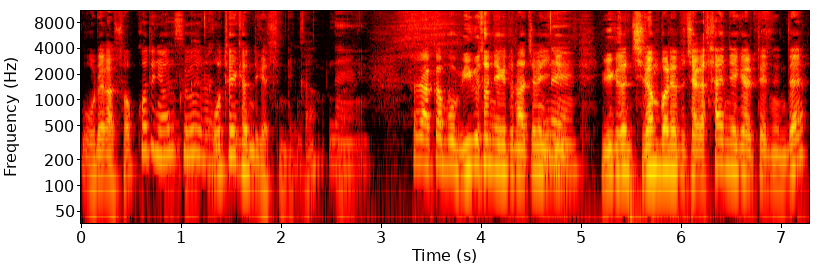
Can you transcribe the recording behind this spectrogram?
오래 갈 수 없거든요. 그 어떻게 견디겠습니까? 네. 그래서 아까 뭐 위그선 얘기도 나왔지만 이게 네. 위그선 지난번에도 제가 사연 얘기할 때 했는데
